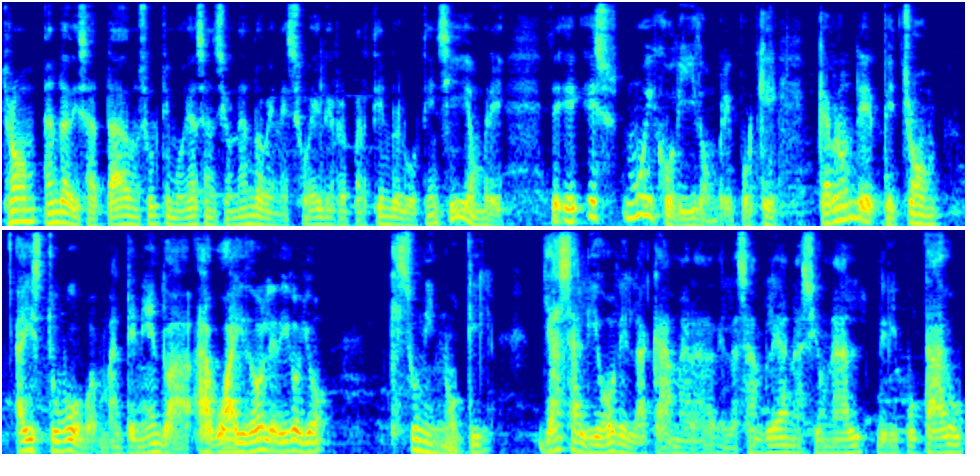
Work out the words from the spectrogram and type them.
Trump anda desatado en su último día sancionando a Venezuela y repartiendo el botín. Sí, hombre, e, es muy jodido, hombre, porque cabrón de, Trump ahí estuvo manteniendo a Guaidó, le digo yo, que es un inútil ya salió de la Cámara, de la Asamblea Nacional de Diputado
